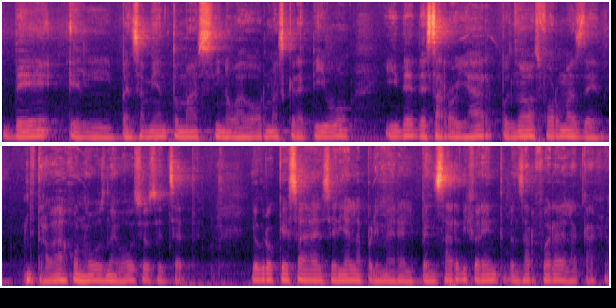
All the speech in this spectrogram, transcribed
de el pensamiento más innovador, más creativo y de desarrollar pues nuevas formas de de trabajo, nuevos negocios, etc. Yo creo que esa sería la primera, el pensar diferente, pensar fuera de la caja.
